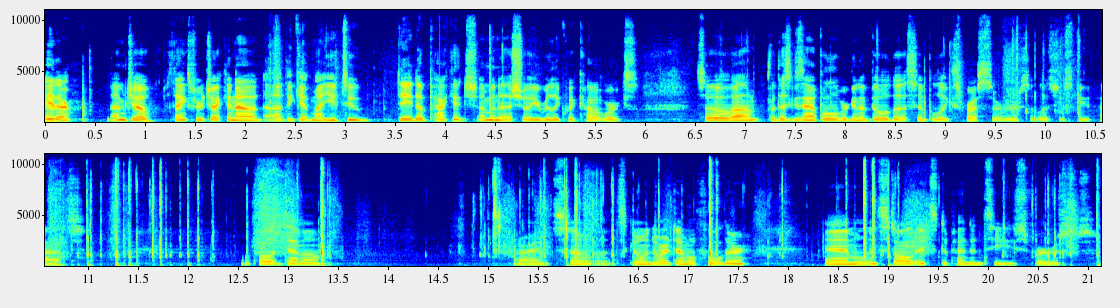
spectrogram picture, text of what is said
Hey there, I'm Joe. Thanks for checking out uh, the Get My YouTube Data package. I'm going to show you really quick how it works. So um, for this example, we're going to build a simple Express server, so let's just do that. We'll call it demo. Alright, so let's go into our demo folder and we'll install its dependencies first.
